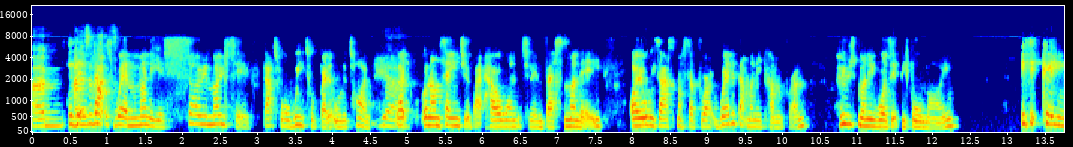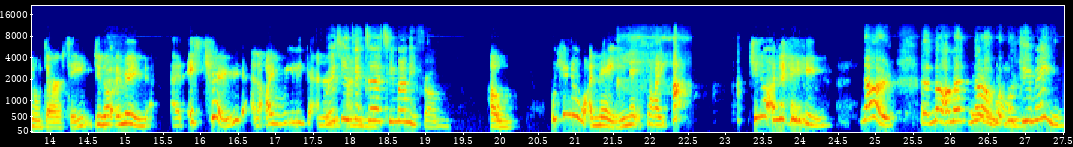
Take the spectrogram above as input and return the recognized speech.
um So that, there's a lot that's where money is so emotive. That's why we talk about it all the time. yeah Like when I'm saying to you about how I want to invest money, I always ask myself, right, where did that money come from? Whose money was it before mine? Is it clean or dirty? Do you know what I mean? And it's true, and I really get an where do you get dirty money from Oh, well, you know what I mean. It's like, do you know what I mean? no uh, no i meant no what, what do you mean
